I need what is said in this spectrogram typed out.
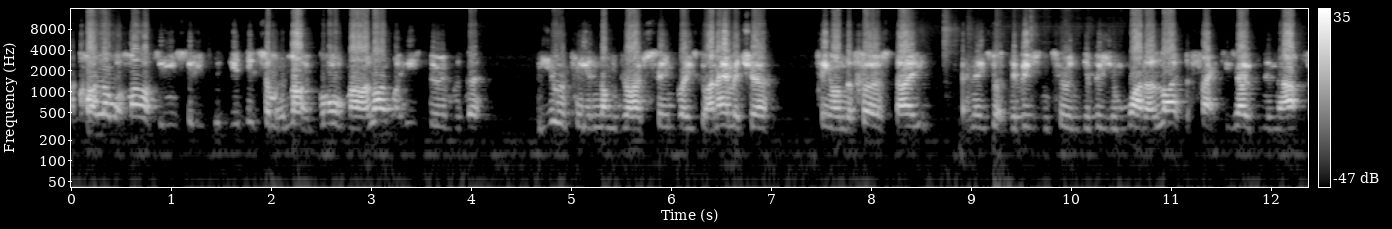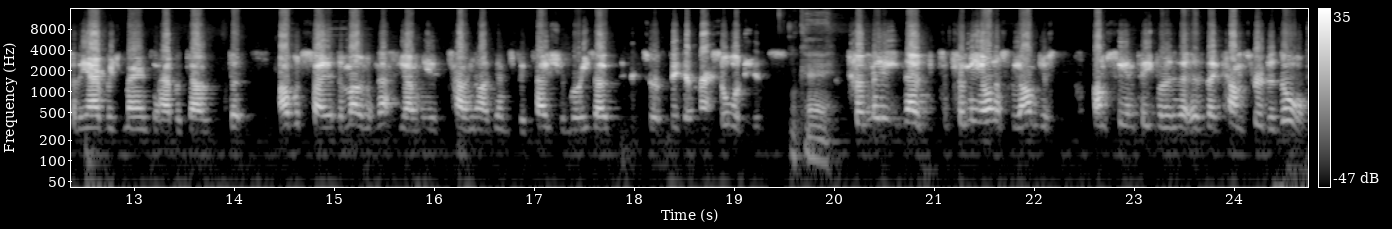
I quite like what Martin, you see, you did something Martin Borgmeier. I like what he's doing with the, the European long drive scene where he's got an amateur thing on the first day and he's got Division 2 and Division 1. I like the fact he's opening up for the average man to have a go. But I would say at the moment that's the only talent identification where he's opening it to a bigger mass audience. Okay. For me, no, for me, honestly, I'm just I'm seeing people as they, come through the door.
